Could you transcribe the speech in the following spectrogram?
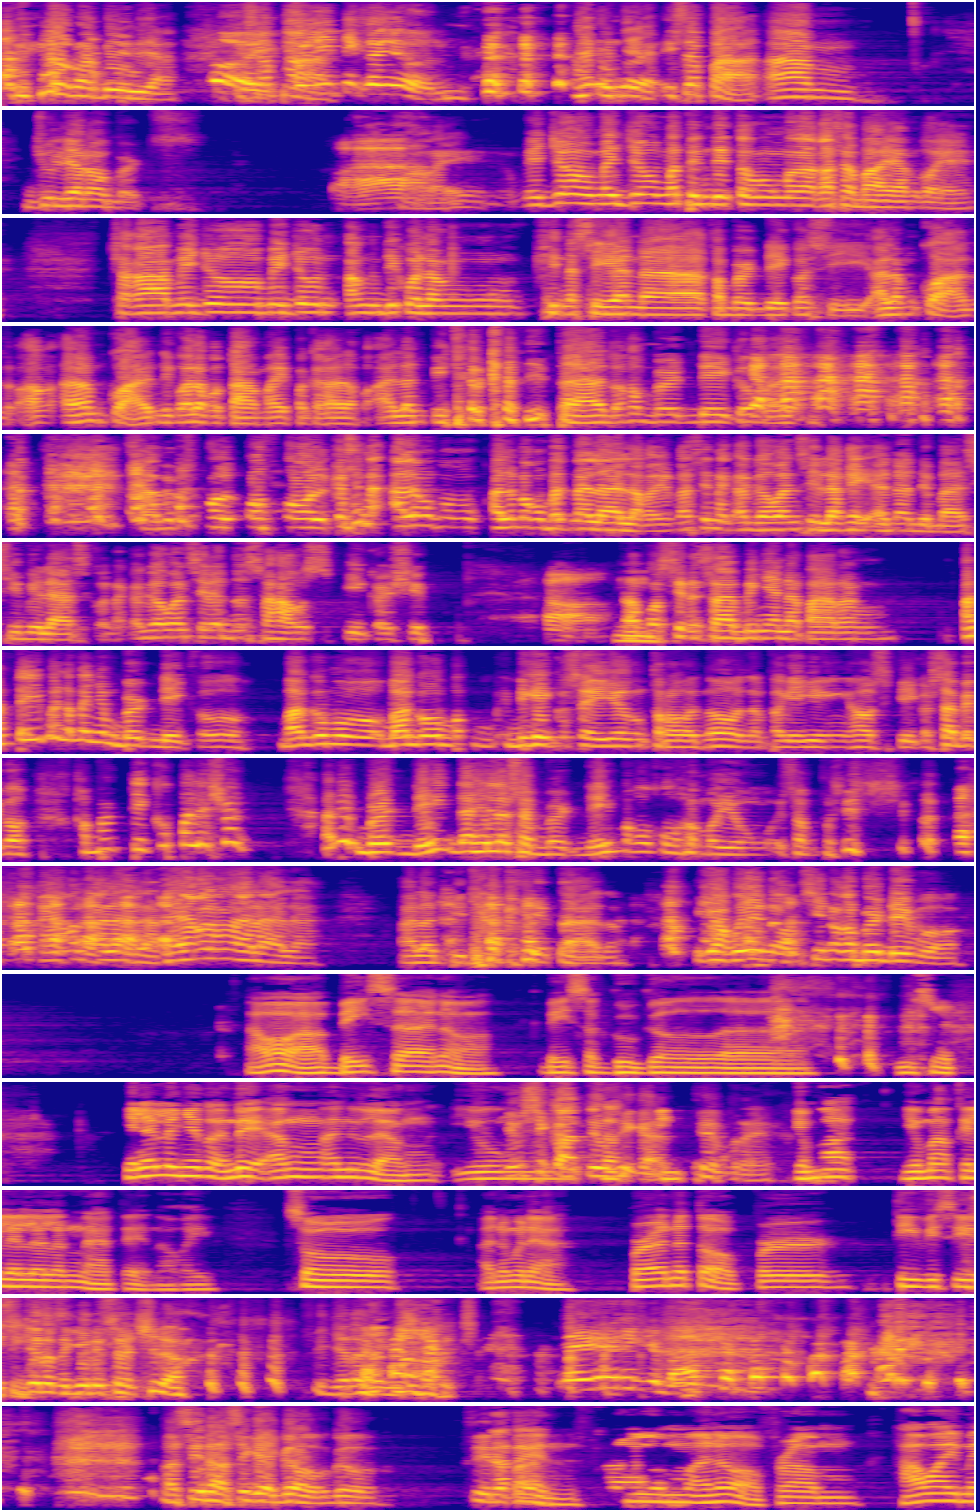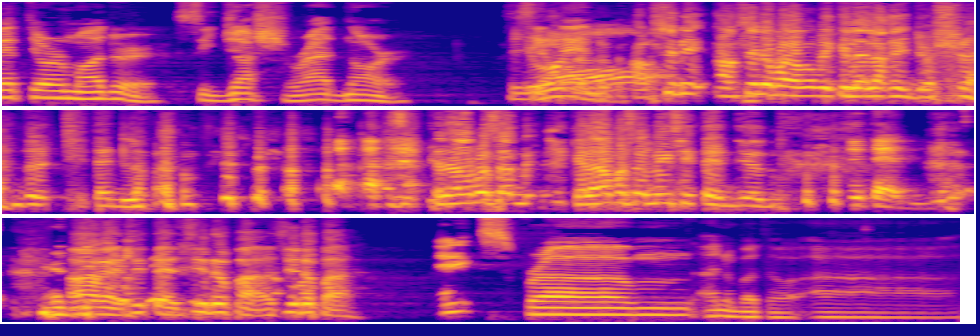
Hindi ko mabilya. Oy, Isa pa. politiko yun. Ay, hindi, isa pa. Um, Julia Roberts. Wow. Okay. Medyo medyo matindi tong mga kasabayan ko eh. Tsaka medyo medyo ang di ko lang kinasiyan na ka-birthday ko si alam ko ah, al- alam ko ah, hindi ko alam kung tama yung pagkakala ko. Alan Peter Cayetano ka-birthday ko ba? Sabi ko all of all kasi na, alam ko alam mo kung ba't naalala ko yun kasi nag-agawan sila kay ano 'di ba si Velasco. Nag-agawan sila doon sa house speakership. Hmm. Tapos sinasabi niya na parang, antayin mo naman yung birthday ko. Bago mo, bago ibigay ko sa iyo yung trono ng pagiging house speaker. Sabi ko, ka-birthday ko pala siya. Ano yung birthday? Dahil lang sa birthday, makukuha mo yung isang posisyon. kaya ko naalala. Kaya ko naalala. Alam, Peter Cayetano. Ikaw, kuya, no? Sino ka-birthday mo? Ako ah, based sa ano, based sa Google uh, research. Kilala niyo to? Hindi, ang ano lang, yung... Yung sikat, yung sikat. Siyempre. Yung mga, yung mga kilala lang natin, okay? So, ano mo na, per ano to, per TV series. Si Jero nag-research, no? si Jero nag-research. Narinig niyo ba? ah, sino? Sige, go, go. Sino pa? From ano, from How I Met Your Mother, si Josh Radnor. Yun. Si Ted. Actually, actually, walang may kilala kay Josh Randall. Si Ted lang. kailangan mo sabi, kailangan mo sabihin si Ted yun. Si Ted. Okay, si Ted. Sino pa? Sino pa? Next from, ano ba to? Uh,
